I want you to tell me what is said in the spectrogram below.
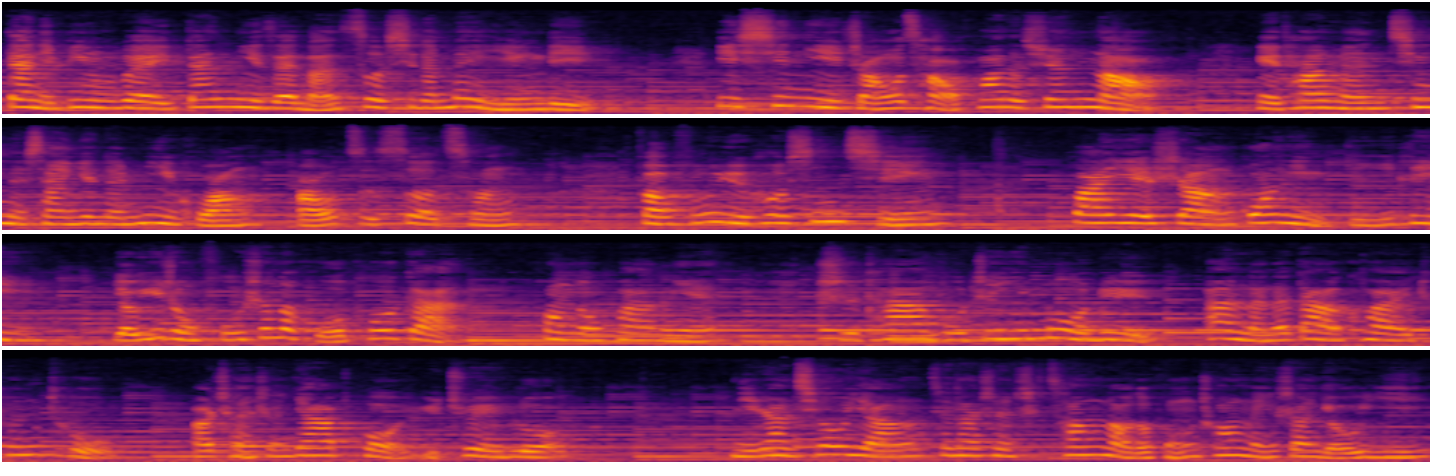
但你并未单溺在蓝色系的魅影里，亦细腻掌握草花的喧闹，给它们轻得像烟的蜜黄、薄紫色层，仿佛雨后心情。花叶上光影涤丽，有一种浮生的活泼感，晃动画面，使它不至因墨绿暗蓝的大块吞吐而产生压迫与坠落。你让秋阳在那扇苍老的红窗棂上游移。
